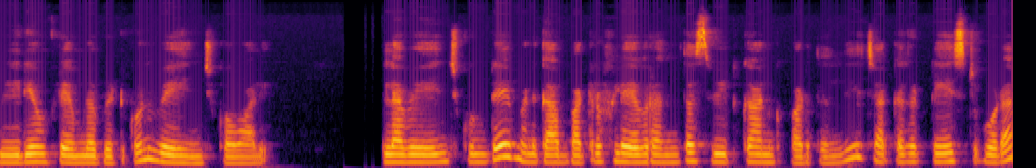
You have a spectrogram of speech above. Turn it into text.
మీడియం ఫ్లేమ్లో పెట్టుకొని వేయించుకోవాలి. ఇలా వేయించుకుంటే మనకి ఆ బటర్ ఫ్లేవర్ అంతా స్వీట్ కార్న్కి పడుతుంది. చక్కగా టేస్ట్ కూడా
